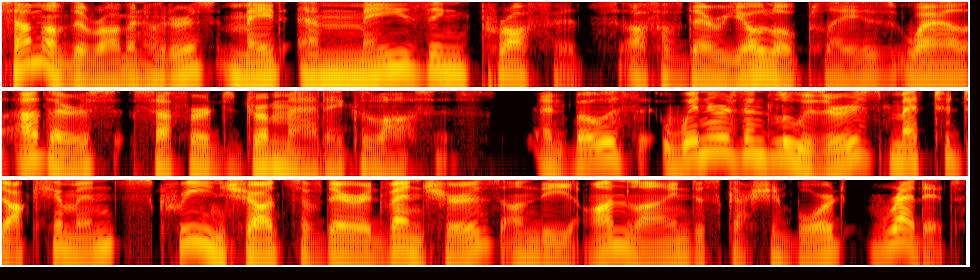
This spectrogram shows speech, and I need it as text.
Some of the Robin Hooders made amazing profits off of their YOLO plays, while others suffered dramatic losses. And both winners and losers met to document screenshots of their adventures on the online discussion board Reddit.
